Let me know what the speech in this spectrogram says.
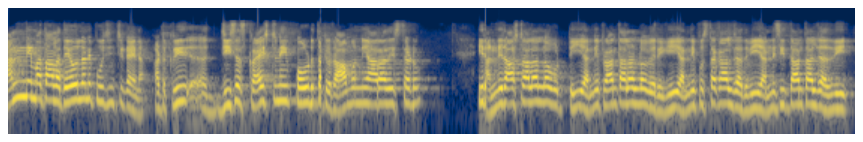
అన్ని మతాల దేవుళ్ళని పూజించిండు ఆయన. అటు క్రీ జీసస్ క్రైస్ట్ని పౌడుతాడు రాముణ్ణి ఆరాధిస్తాడు. అన్ని రాష్ట్రాలలో పుట్టి అన్ని ప్రాంతాలలో పెరిగి అన్ని పుస్తకాలు చదివి అన్ని సిద్ధాంతాలు చదివి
